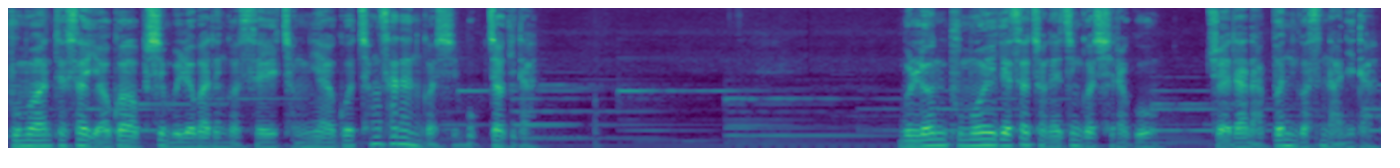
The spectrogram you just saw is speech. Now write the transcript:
부모한테서 여과 없이 물려받은 것을 정리하고 청산하는 것이 목적이다. 물론 부모에게서 전해진 것이라고 죄다 나쁜 것은 아니다.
